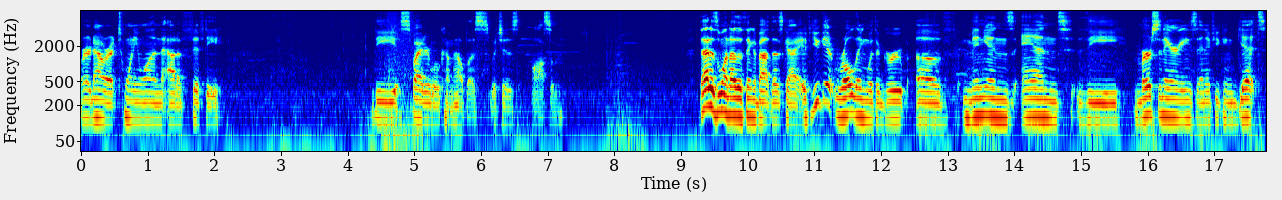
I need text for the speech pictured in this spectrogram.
we're now we're at 21 out of 50. The spider will come help us, which is awesome. That is one other thing about this guy. If you get rolling with a group of minions and the mercenaries, and if you can get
